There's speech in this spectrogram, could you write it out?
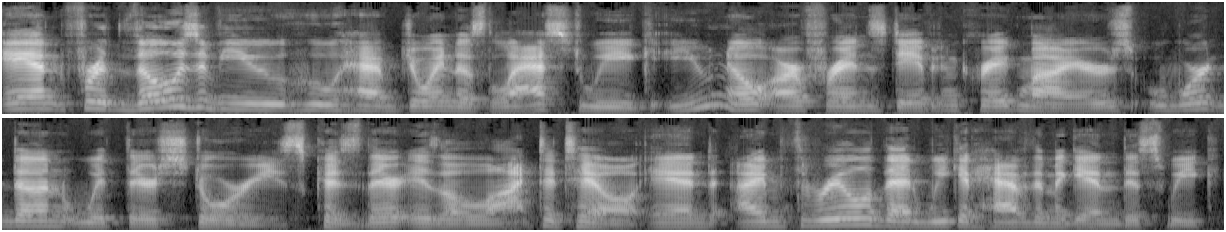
And for those of you who have joined us last week, you know our friends David and Craig Myers weren't done with their stories because there is a lot to tell. And I'm thrilled that we could have them again this week.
